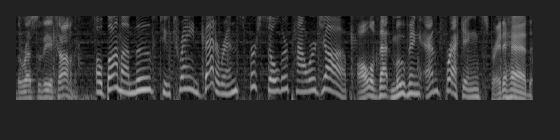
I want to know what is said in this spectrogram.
the rest of the economy. Obama moves to train veterans for solar power jobs. All of that moving and fracking straight ahead.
